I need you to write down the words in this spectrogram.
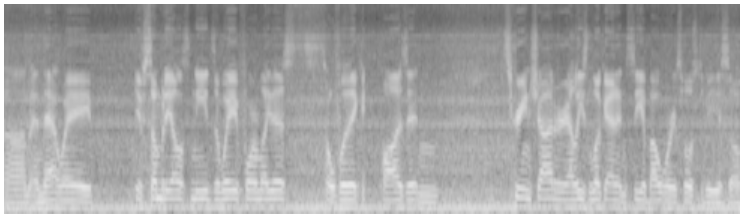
Um, and that way, if somebody else needs a waveform like this, hopefully they can pause it and screenshot or at least look at it and see about where it's supposed to be. So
